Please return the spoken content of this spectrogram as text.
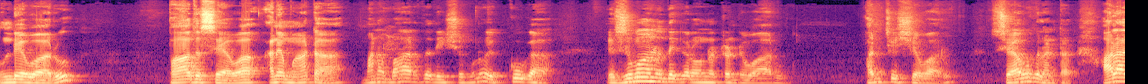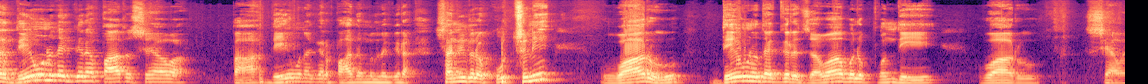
ఉండేవారు పాద సేవ అనే మాట మన భారతదేశంలో ఎక్కువగా యజమానుల దగ్గర ఉన్నటువంటి వారు పనిచేసేవారు సేవకులు అంటారు. అలాగే దేవుని దగ్గర పాద సేవ పా దేవుని దగ్గర పాదముల దగ్గర సన్నిధిలో కూర్చుని వారు దేవుని దగ్గర జవాబులు పొంది వారు సేవ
